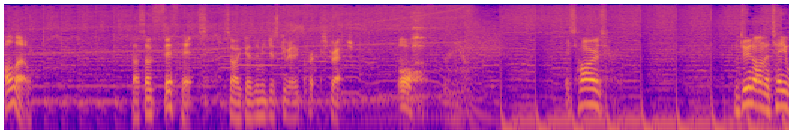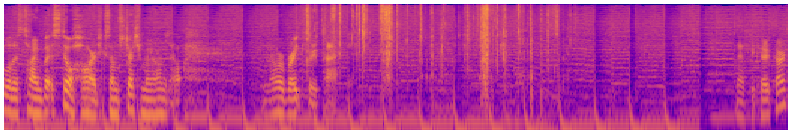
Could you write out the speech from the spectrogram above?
holo. That's a fifth hit. Sorry guys, let me just give it a quick stretch. Oh, it's hard I'm doing it on the table this time, but it's still hard because I'm stretching my arms out. Another breakthrough pack. That's the code card.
